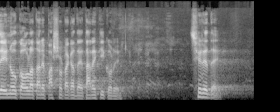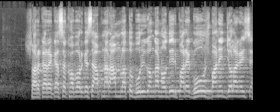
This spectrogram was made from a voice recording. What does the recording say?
যে নৌকাওয়ালা তারে পাঁচশো টাকা দেয়, তারে কি করে? ছেড়ে দেয়। সরকারের কাছে খবর গেছে, আপনার আমলা তো বুড়িগঙ্গা নদীর পারে ঘুষ বাণিজ্য লাগাইছে।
